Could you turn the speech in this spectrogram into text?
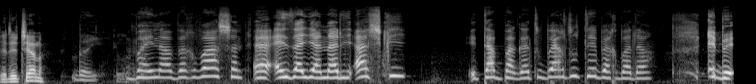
Etxean? Bai. Baina eh, ez aianari aski eta pagatu behar dute berbada. Ebe,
